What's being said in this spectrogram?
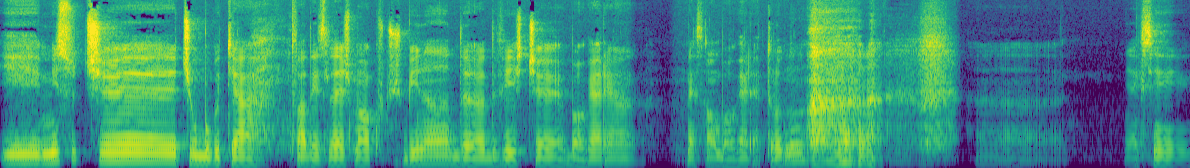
И мисля, че, че обогатя това да излезеш малко в чужбина, да, да видиш, че България, не само България е трудно. някакси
